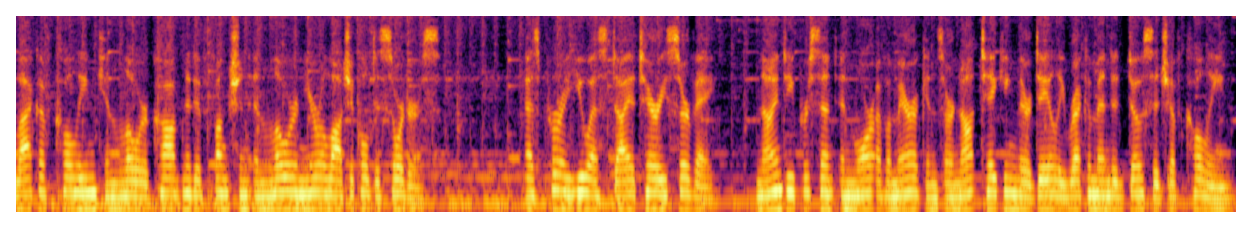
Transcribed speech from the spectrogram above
lack of choline can lower cognitive function and lower neurological disorders. As per a U.S. dietary survey, 90% and more of Americans are not taking their daily recommended dosage of choline.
